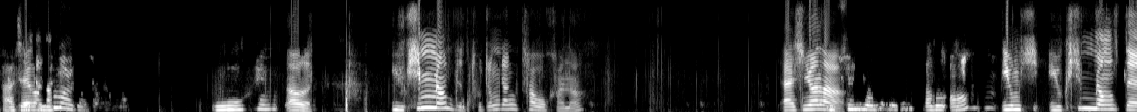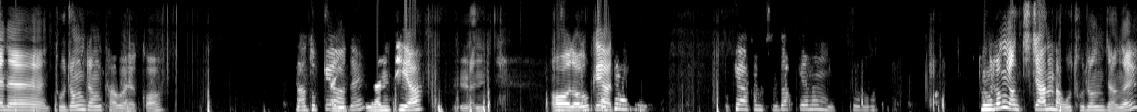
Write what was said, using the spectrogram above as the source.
아, 제가 나, 50, 아, 60명 중 도정장 타고 가나? 야, 신현아. 60명, 나도, 어? 60, 60명 때는 도정장 타고 할 거. 나도 깨야 돼? 란티야? 란티. 어, 너도 깨야 돼. 오케이, 오케이 그럼 둘 다 깨는 목표로. 도정장 진짜 한다고, 도정장을?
